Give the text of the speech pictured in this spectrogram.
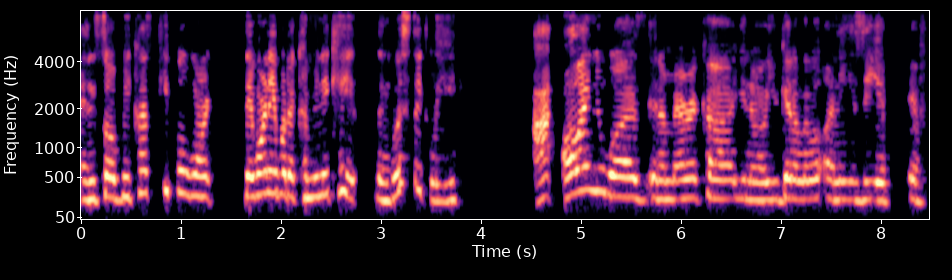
And so because people weren't, they weren't able to communicate linguistically, I, all I knew was in America, you know, you get a little uneasy if, if,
